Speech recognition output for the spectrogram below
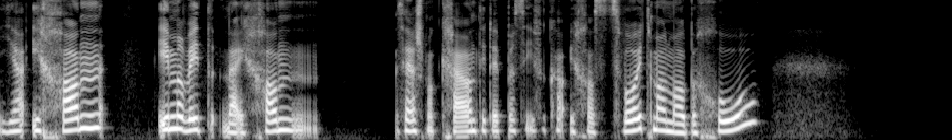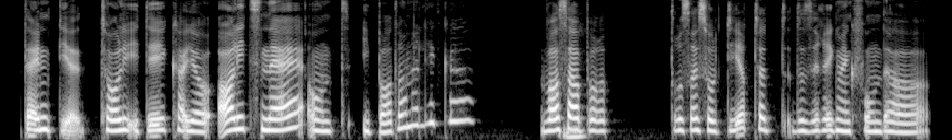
Ja, ich kann immer wieder, nein, ich kann das erste Mal keine Antidepressiva gehabt. Ich habe es das zweite Mal mal bekommen. Dann die tolle Idee gehabt, ja alle zu nehmen und in Badewanne liegen. Was Mhm. aber daraus resultiert hat, dass ich irgendwann gefunden habe,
